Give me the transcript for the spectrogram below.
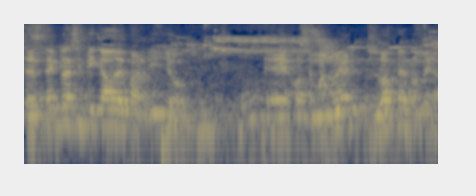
Tercer clasificado de Pardillo, eh, José Manuel López Romero.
